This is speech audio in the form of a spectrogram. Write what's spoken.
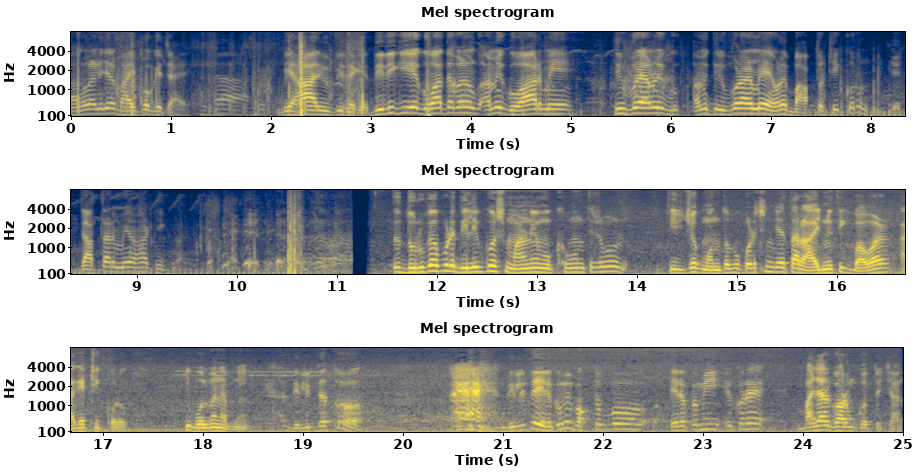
বাংলা নিজের ভাইপোকে চায়। বিহার ইউপি থেকে। দিদি গিয়ে গোয়াতে বলেন আমি গোয়ার মেয়ে ত্রিপুরায় আমি আমি ত্রিপুরার মেয়ে মানে বাপ তো ঠিক করুন যাত্রার মেয়ে হওয়া ঠিক নয়। তো দুর্গাপুরে দিলীপ ঘোষ মাননীয় মুখ্যমন্ত্রীর উপর তির্যক মন্তব্য করেছেন যে তার রাজনৈতিক বাবার আগে ঠিক করুক। কি বলবেন আপনি? দিলীপদা তো দিল্লিতে এরকমই বক্তব্য এরকমই এ করে বাজার গরম করতে চান।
